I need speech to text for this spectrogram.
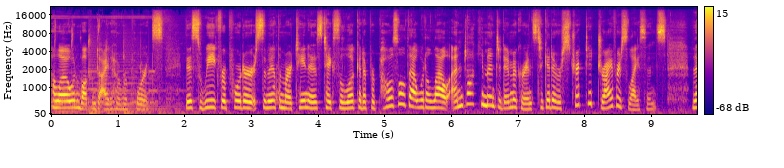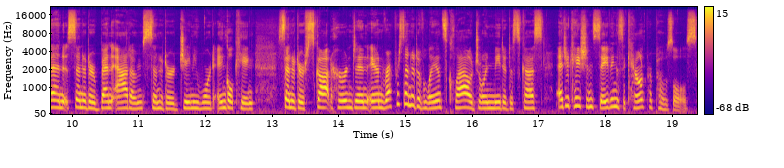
Hello and welcome to Idaho Reports. This week, reporter Samantha Martinez takes a look at a proposal that would allow undocumented immigrants to get a restricted driver's license. Then, Senator Ben Adams, Senator Janie Ward Engelking, Senator Scott Herndon, and Representative Lance Clow join me to discuss education savings account proposals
